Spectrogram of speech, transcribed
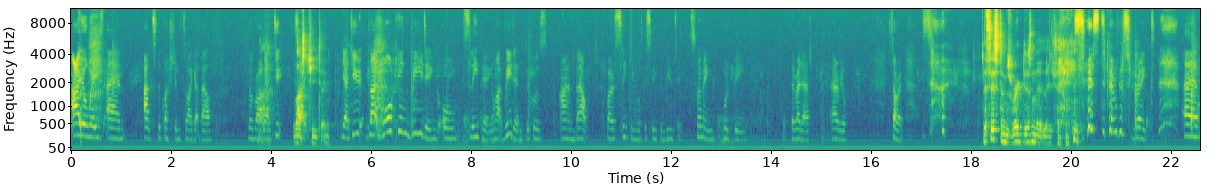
I always um, answer the question so I get Belle the right way. Do you, That's cheating. yeah, do you like walking, reading, or sleeping? I'm like reading because I am Belle, whereas sleeping would be Sleeping Beauty. Swimming would be the redhead, Ariel. Sorry. So, The system's rigged, isn't it, Lucy? system is rigged. Um,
